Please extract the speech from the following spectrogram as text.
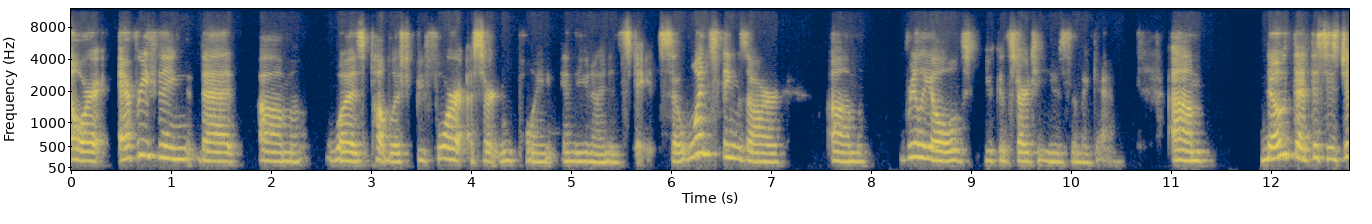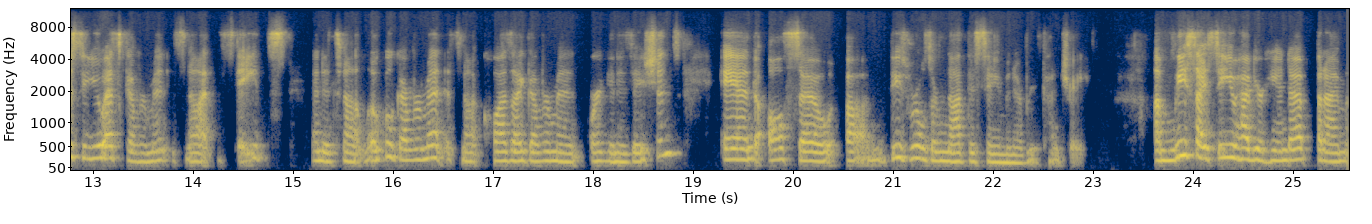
or everything that um, was published before a certain point in the United States. So once things are um, really old, you can start to use them again. Um, note that this is just the US government, it's not states, and it's not local government, it's not quasi-government organizations. And also, um, these rules are not the same in every country. Um, Lisa, I see you have your hand up, but I'm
